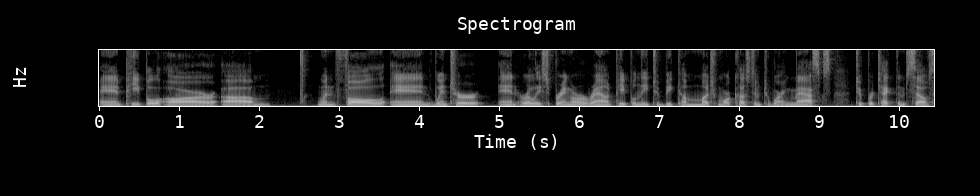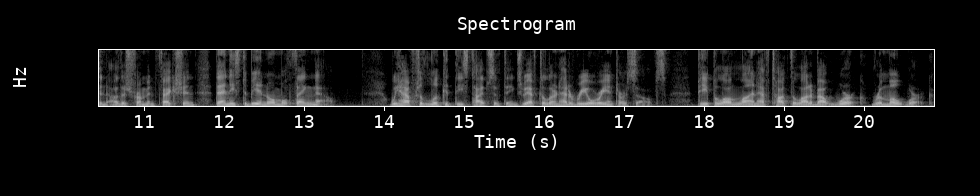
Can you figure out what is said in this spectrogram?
and people are, um, when fall and winter and early spring are around, people need to become much more accustomed to wearing masks to protect themselves and others from infection. That needs to be a normal thing now. We have to look at these types of things. We have to learn how to reorient ourselves. People online have talked a lot about work, remote work.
